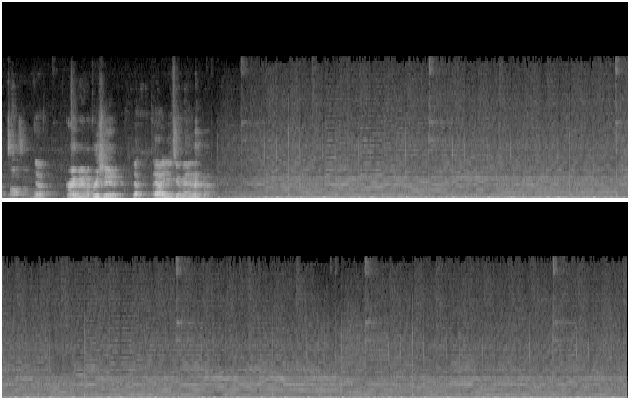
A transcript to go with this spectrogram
That's awesome. Yeah. Great, man. I appreciate it. Yep. Yeah, you too, man.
